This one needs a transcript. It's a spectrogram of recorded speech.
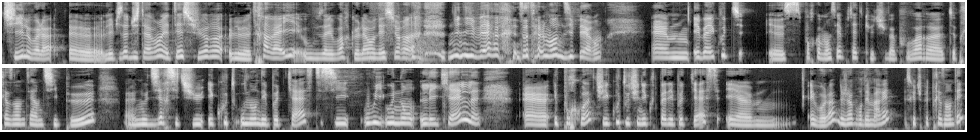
Chill, voilà. Euh, L'épisode juste avant était sur le travail. Vous allez voir que là, on est sur un, univers totalement différent. Euh, et ben, écoute, euh, pour commencer, peut-être que tu vas pouvoir euh, te présenter un petit peu, euh, nous dire si tu écoutes ou non des podcasts, si oui ou non lesquels, et pourquoi tu écoutes ou tu n'écoutes pas des podcasts. Et, et voilà, déjà pour démarrer, est-ce que tu peux te présenter?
